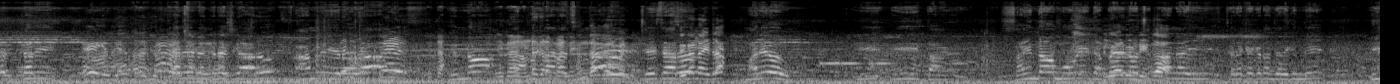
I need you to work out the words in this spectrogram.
విక్టరీ విక్టరీ వెంకటేష్ గారు ఫ్యామిలీ హీరోగా ఎన్నో చేశారు మరియు ఈ సైంధవ్ మూవీ డెబ్బై తెరకెక్కడం జరిగింది. ఈ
